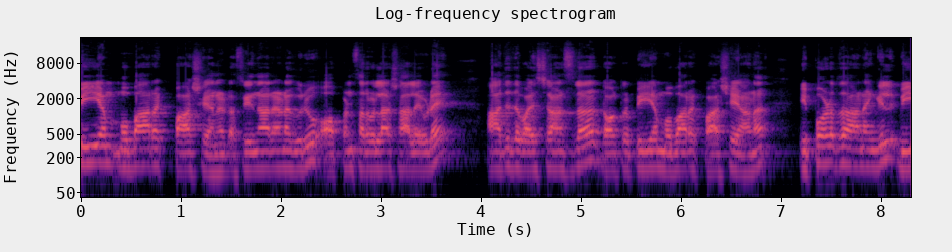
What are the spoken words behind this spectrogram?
P M Mubarak പാഷയാണ് കേട്ടോ. ശ്രീനാരായണ ഗുരു ഓപ്പൺ സർവകലാശാലയുടെ ആദ്യത്തെ vice chancellor doctor P M Mubarak പാഷയാണ്. ഇപ്പോഴത്തേതാണെങ്കിൽ വി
